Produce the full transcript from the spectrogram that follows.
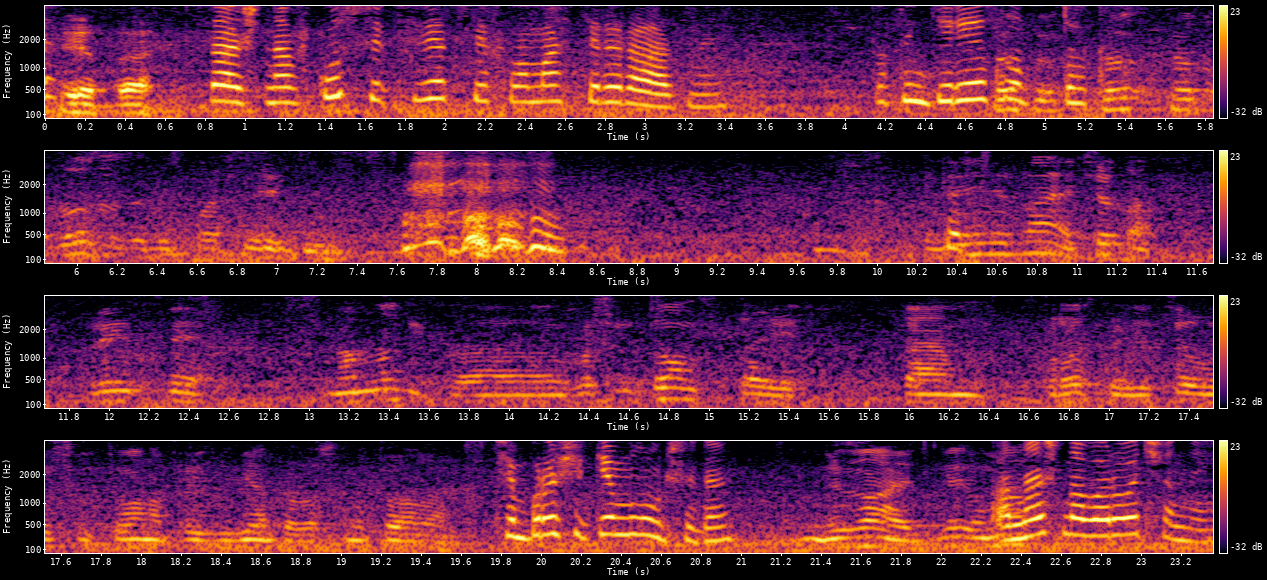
красоте, да. Саш, на вкус и цвет все фломастеры разные. Тут интересно, Кто-то так... кто- кто-то должен же быть последним. Я не знаю, что там. В принципе, на многих э, Вашингтон стоит. Там просто лицо Вашингтона, президента Вашингтона. Чем проще, тем лучше, да? Не знаю, А нас... наш навороченный.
